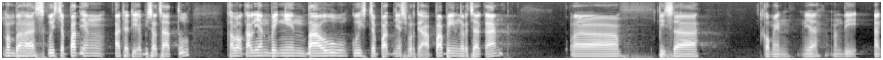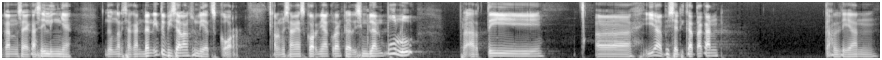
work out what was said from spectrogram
membahas kuis cepat yang ada di episode 1. Kalau kalian pengen tahu kuis cepatnya seperti apa, pengen ngerjakan uh, bisa komen ya. Nanti akan saya kasih linknya untuk mengerjakan dan itu bisa langsung lihat skor. Kalau misalnya skornya kurang dari 90 berarti uh, iya bisa dikatakan kalian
